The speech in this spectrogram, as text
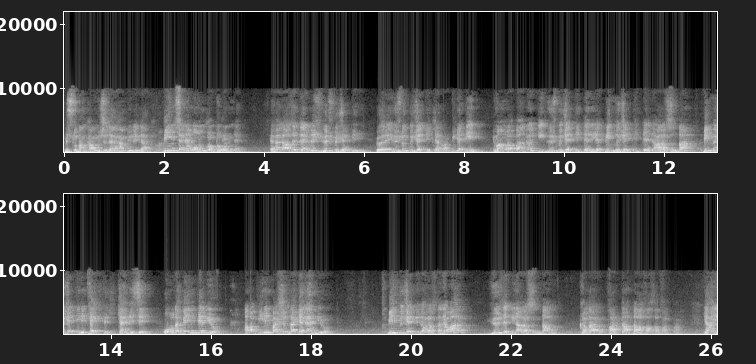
Müslüman kalmışız elhamdülillah. Bin sene onun kontrolünde. Efendi Hazretlerimiz yüz müceddidi. Böyle yüzlük mücedditler var. Bir de bin. İmam Rabbani diyor ki yüz mücedditleriyle bin mücedditleri arasında bin müceddidi tektir kendisi. Onu da benim demiyor. Ama binin başında gelen diyor. Bin müceddidi arasında ne var? Yüzle bin arasından kadar farktan daha fazla fark var. Yani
